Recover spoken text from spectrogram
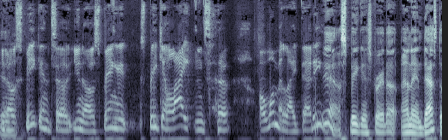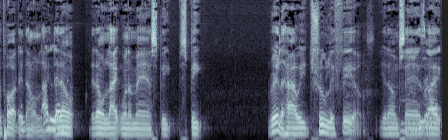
you Yeah. know speaking to you know speaking speaking light into a woman like that either. Yeah, speaking straight up, and then that's the part they don't like. They don't. They don't like when a man speak speak really how he truly feels. You know what I'm saying? It's like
